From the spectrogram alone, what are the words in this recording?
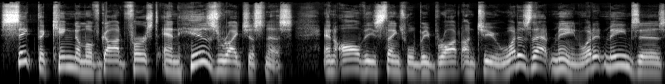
Seek the kingdom of God first and his righteousness, and all these things will be brought unto you. What does that mean? What it means is,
